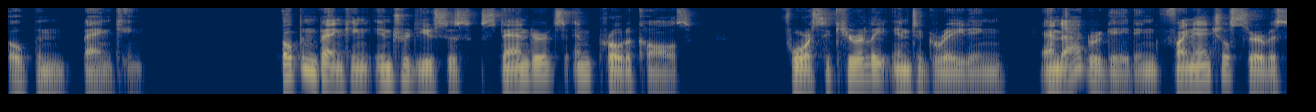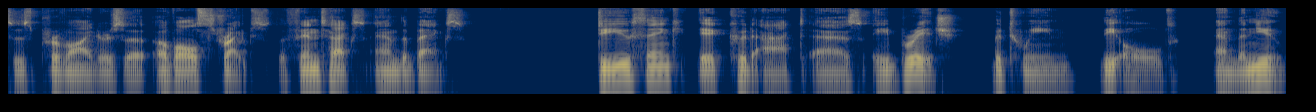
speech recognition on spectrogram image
open banking. Open banking introduces standards and protocols for securely integrating and aggregating financial services providers uh, of all stripes, the fintechs and the banks. Do you think it could act as a bridge between the old and the new?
